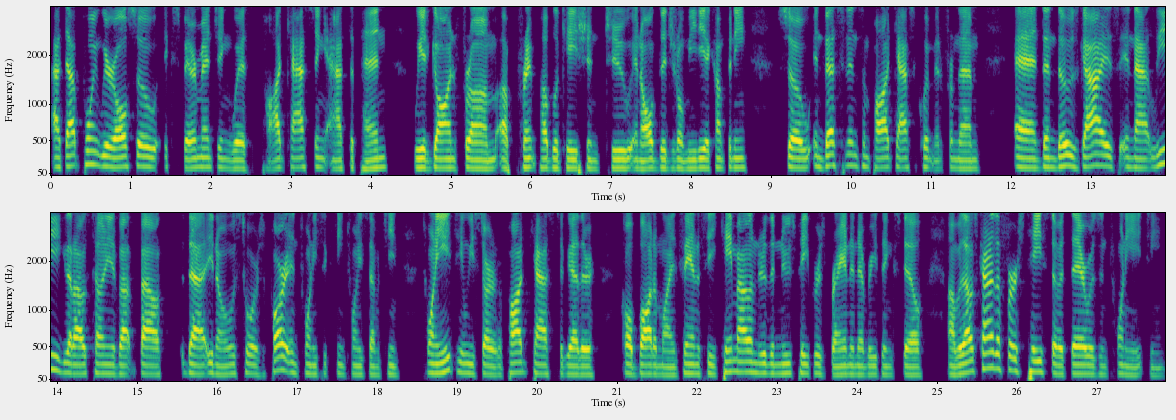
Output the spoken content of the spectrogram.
at that point, we were also experimenting with podcasting at the Penn. We had gone from a print publication to an all digital media company. So invested in some podcast equipment from them. And then those guys in that league that I was telling you about, about that, you know, was tore us apart in 2016, 2017, 2018, we started a podcast together called Bottom Line Fantasy. Came out under the newspaper's brand and everything still. Uh, but that was kind of the first taste of it there was in 2018.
